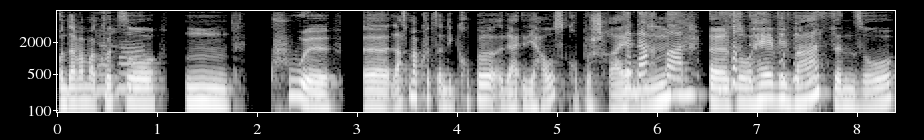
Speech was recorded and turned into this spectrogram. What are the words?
Und dann war mal kurz Aha. so, mh, cool, äh, lass mal kurz in die Gruppe, in die Hausgruppe Der schreiben. Nachbarn. Äh, so, hey, wie war's denn so?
